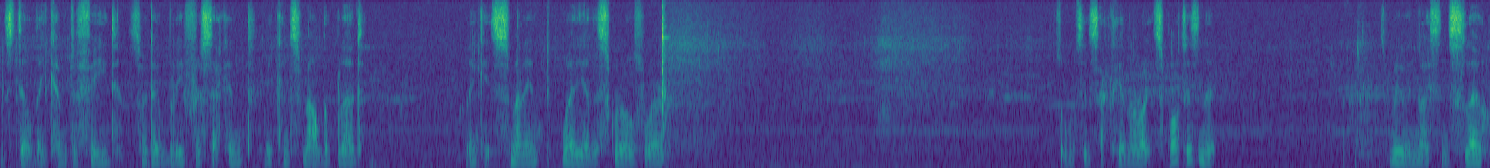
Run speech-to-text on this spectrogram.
And still they come to feed, so I don't believe for a second it can smell the blood. I think it's smelling where the other squirrels were. It's almost exactly in the right spot, isn't it? It's moving nice and slow.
